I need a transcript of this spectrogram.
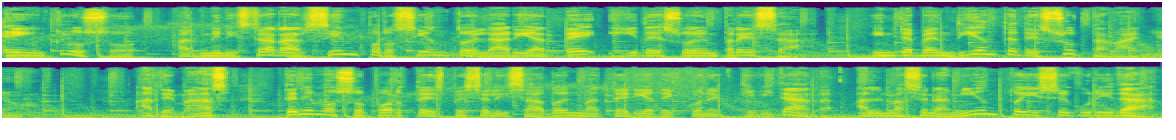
e incluso administrar al 100% el área TI de su empresa, independiente de su tamaño. Además, tenemos soporte especializado en materia de conectividad, almacenamiento y seguridad,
